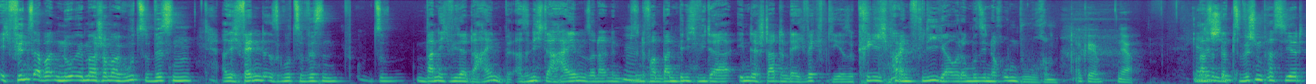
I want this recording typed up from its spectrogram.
Ich finde es aber nur immer schon mal gut zu wissen, also ich fände es gut zu wissen, zu, wann ich wieder daheim bin. Also nicht daheim, sondern im Sinne von, wann bin ich wieder in der Stadt, in der ich wegfliege. Also kriege ich meinen Flieger oder muss ich noch umbuchen? Okay, ja. Ja, Was dazwischen passiert,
